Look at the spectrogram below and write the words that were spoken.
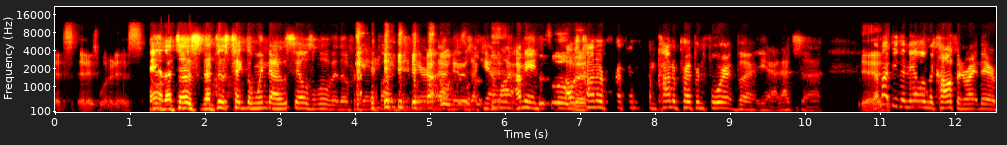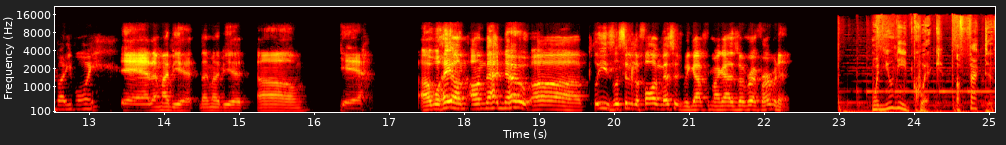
it's it is what it is. Man, that does that does take the wind out of the sails a little bit though for game five. yeah, that news, I can't lie. I mean, I was bit. kind of prepping. I'm kind of prepping for it, but yeah, that's uh, yeah, that might be the nail in the coffin right there, buddy boy. Yeah, that might be it. That might be it. Um, yeah. Uh, well, hey, on on that note, uh, please listen to the following message we got from our guys over at Firmament. When you need quick, effective,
